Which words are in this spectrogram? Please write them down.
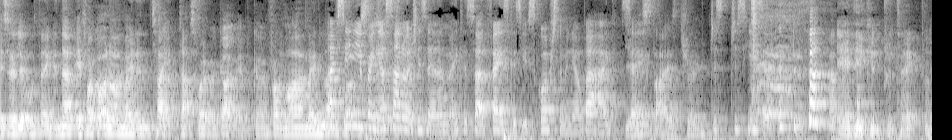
it's a little thing, and that if I got an Iron Maiden tape, that's where it would go. It would go in front of my Iron Maiden. I've seen lunchbox. you bring your sandwiches in and make a sad face because you've squashed them in your bag. So Yes, that is true. just just use it. Eddie could protect them.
